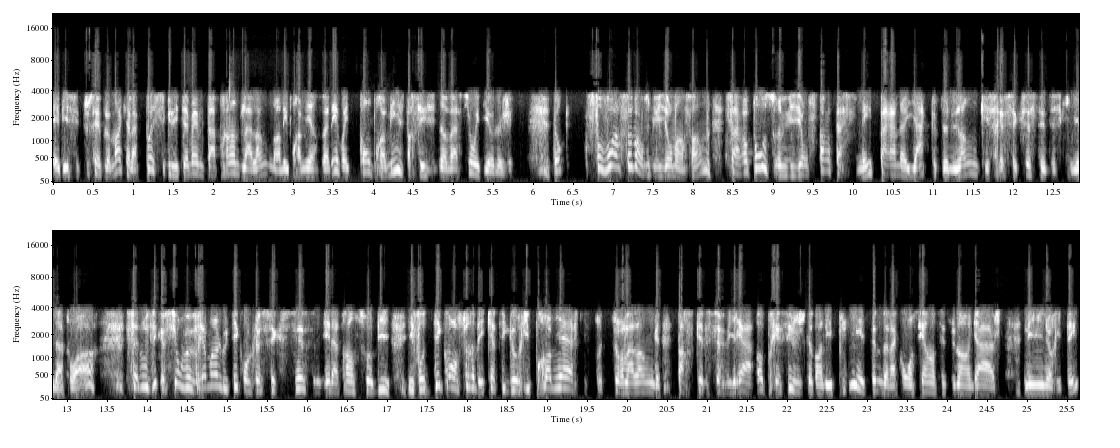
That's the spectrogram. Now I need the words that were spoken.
eh bien, c'est tout simplement que la possibilité même d'apprendre la langue dans les premières années va être compromise par ces innovations idéologiques. Donc, faut voir ça dans une vision d'ensemble. Ça repose sur une vision fantasmée, paranoïaque d'une langue qui serait sexiste et discriminatoire. Ça nous dit que si on veut vraiment lutter contre le sexisme et la transphobie, il faut déconstruire des catégories premières qui structurent la langue parce qu'elles serviraient à oppresser jusque dans les plis intimes de la conscience et du langage les minorités.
